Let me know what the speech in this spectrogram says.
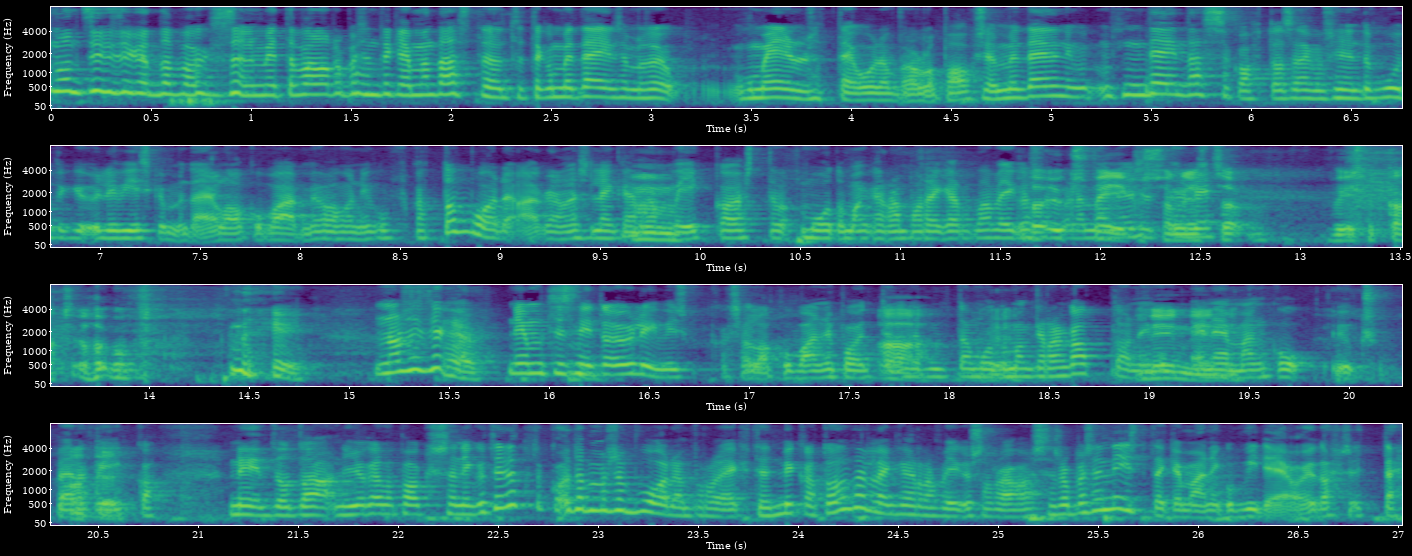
mut siis joka tapauksessa, niin mä tavallaan rupesin tekemään tästä nyt, että kun mä tein semmoisen, kun mä en yleensä tee uuden vuoden lupauksia, mä tein, niin, tein tässä kohtaa sen, kun siinä on kuitenkin yli 50 elokuvaa, ja mä haluan niin katsoa vuoden aikana silleen kerran mm. viikkoa, ja sitten muutaman kerran, pari kertaa viikossa. Tuo kun yksi ne viikossa, niin yli. se on 52 elokuvaa. niin. No siis, Jep. niin, mutta siis niitä on yli 52 elokuvaa, niin pointti on, Ah, että mitä muutaman kerran katsoa niin, Niin, niin, niin, enemmän kuin yksi per Okei. viikko. Niin, tota, niin joka tapauksessa niin kuin, tämmöisen vuoden projekti, että mikä on tälleen kerran viikossa rauhassa, ja rupesin niistä tekemään niin kuin videoita sitten.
